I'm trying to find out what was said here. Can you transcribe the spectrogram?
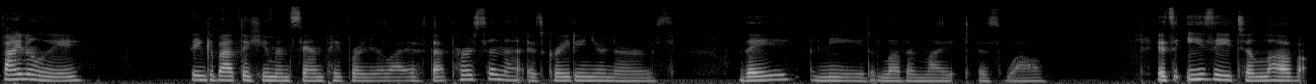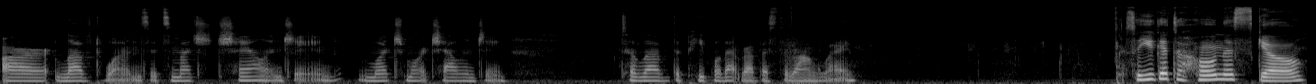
Finally, think about the human sandpaper in your life, that person that is grating your nerves. They need love and light as well. It's easy to love our loved ones. It's much challenging, much more challenging to love the people that rub us the wrong way. So you get to hone this skill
